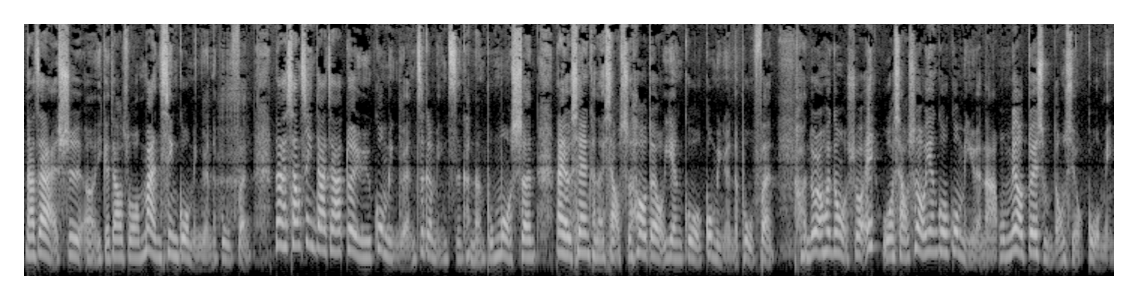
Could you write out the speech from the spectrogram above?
那再来是呃一个叫做慢性过敏源的部分。那相信大家对于过敏源这个名词可能不陌生。那有些人可能小时候都有验过过敏源的部分，很多人会跟我说：“诶，我小时候验过过敏源啊，我没有对什么东西有过敏。”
